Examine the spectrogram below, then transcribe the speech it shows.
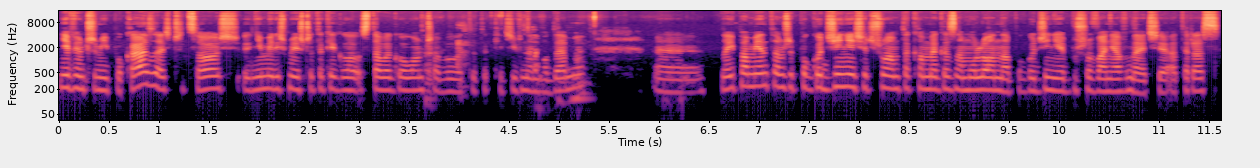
nie wiem, czy mi pokazać, czy coś. Nie mieliśmy jeszcze takiego stałego łącza, tak. były te takie dziwne modemy. Mhm. E, no i pamiętam, że po godzinie się czułam taka mega zamulona, po godzinie buszowania w necie, a teraz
